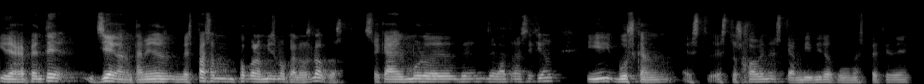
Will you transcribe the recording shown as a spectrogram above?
y de repente llegan, también les pasa un poco lo mismo que a los locos, se cae el muro de, la transición y buscan estos jóvenes que han vivido con una especie de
